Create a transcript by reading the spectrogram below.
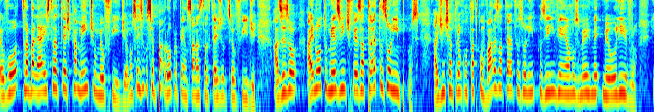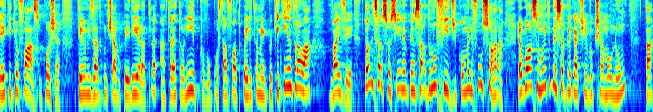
eu vou trabalhar estrategicamente o meu feed. Eu não sei se você parou para pensar na estratégia do seu feed. Às vezes, eu... aí no outro mês a gente fez atletas olímpicos. A gente entrou em contato com vários atletas olímpicos e enviamos meu, meu livro. E aí o que, que eu faço? Poxa, tenho amizade com o Thiago Pereira, atleta olímpico, vou postar foto com ele também, porque quem entra lá vai ver. Todo esse raciocínio é pensado no feed, como ele funciona. Eu gosto muito desse aplicativo que chama o Num, tá?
